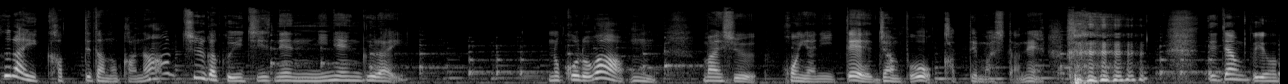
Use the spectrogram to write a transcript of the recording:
ぐらい買ってたのかな？中学1年、2年ぐらいの頃は、うん、毎週本屋に行ってジャンプを買ってましたね。で、ジャンプよ、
